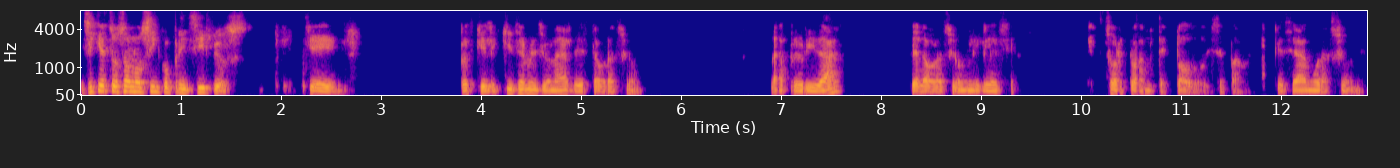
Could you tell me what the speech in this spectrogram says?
Así que estos son los cinco principios que, pues, que le quise mencionar de esta oración. La prioridad de la oración en la iglesia. Exhorto ante todo, dice Pablo, que sean oraciones.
